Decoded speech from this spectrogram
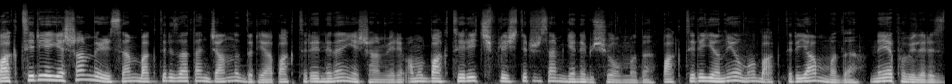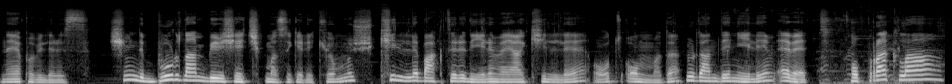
Bakteriye yaşam verirsem bakteri zaten canlıdır ya. Bakteriye neden yaşam vereyim? Ama bakteriyi çiftleştirirsem gene bir şey olmadı. Bakteri yanıyor mu? Bakteri yanmadı. Ne yapabiliriz? Ne yapabiliriz? Şimdi buradan bir şey çıkması gerekiyormuş. Kille bakteri diyelim veya kille ot olmadı. Buradan deneyelim. Evet. Toprakla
